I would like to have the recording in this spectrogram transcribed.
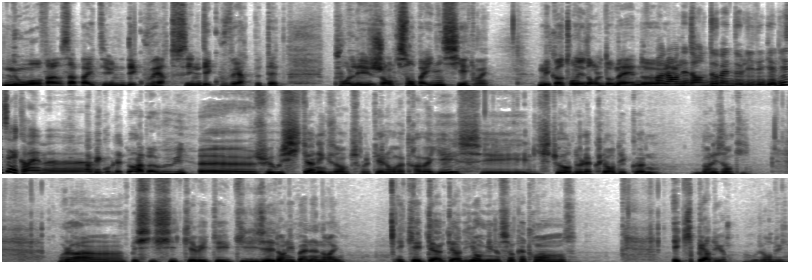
Nous, enfin, ça n'a pas été une découverte. C'est une découverte peut-être pour les gens qui ne sont pas initiés. Ouais. Mais quand on est dans le domaine. Voilà, on est dans le domaine de l'illégalité quand même. Ah, mais complètement. Ah, bah oui, oui. Euh, je vais vous citer un exemple sur lequel on va travailler c'est l'histoire de la chlordécone dans les Antilles. Voilà un pesticide qui avait été utilisé dans les bananeraies et qui a été interdit en 1991 et qui perdure aujourd'hui.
